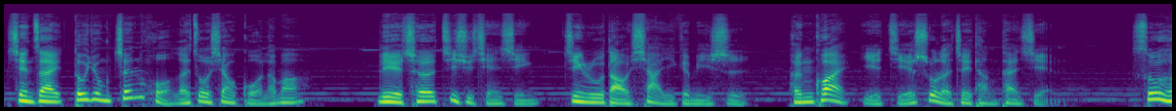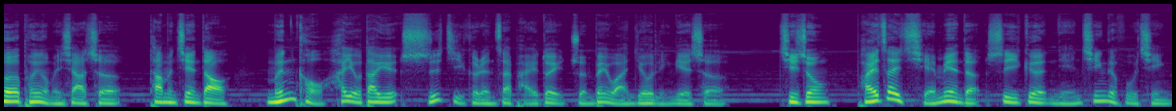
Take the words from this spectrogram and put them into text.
现在都用真火来做效果了吗？列车继续前行，进入到下一个密室，很快也结束了这趟探险。苏和朋友们下车，他们见到门口还有大约十几个人在排队，准备玩幽灵列车。其中排在前面的是一个年轻的父亲，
